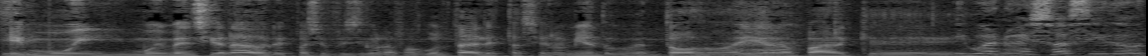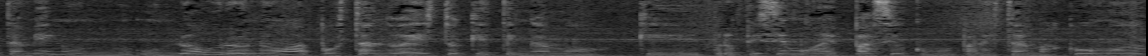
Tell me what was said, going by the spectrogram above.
Es muy muy mencionado el espacio físico de la facultad, el estacionamiento que ven todos ahí a la par. Que... Y bueno, eso ha sido también un, un logro, ¿no? Apostando a esto que tengamos, que propiciemos espacios como para estar más cómodos.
